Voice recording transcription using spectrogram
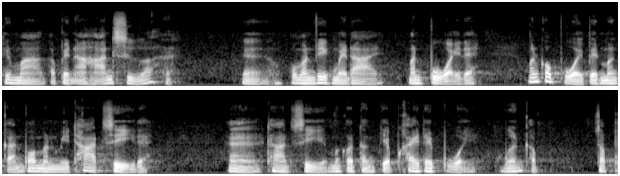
ขึ้นมาก็เป็นอาหารเสือเพราะมันวิ่งไม่ได้ มันป่วยเด้มันก็ป่วยเป็นเหมือนกัน เพราะมันมีธาตุสี่เด้ธาตุสี่มันก็ต้องเจ็บไข้ได้ป่วย เหมือนกับสรรพ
